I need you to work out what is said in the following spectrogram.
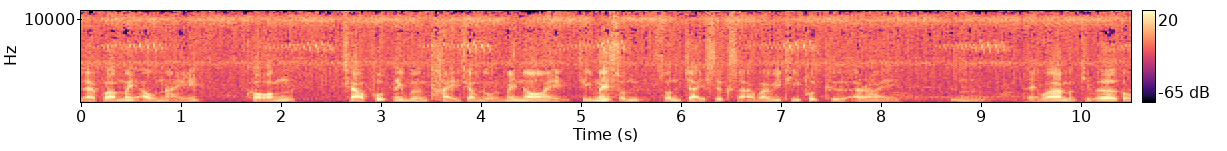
และความไม่เอาไหนของชาวพุทธในเมืองไทยจำนวนไม่น้อย ที่ไม่สนสนใจศึกษาว่าวิธีพุทธคืออะไร แต่ว่ามันคิดเออเขา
